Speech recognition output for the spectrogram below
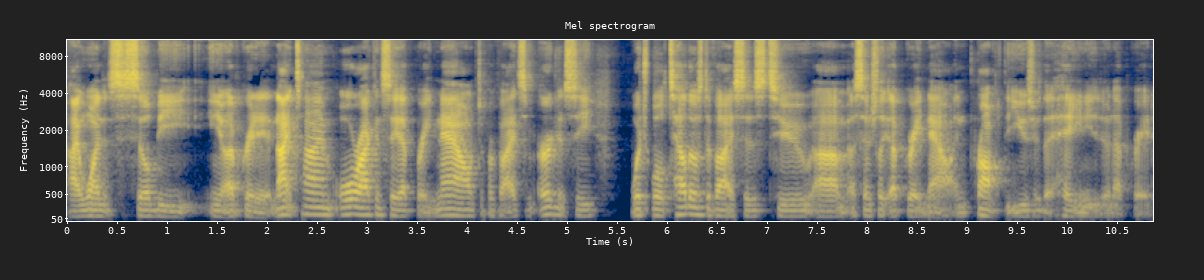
I want it to still be you know upgraded at nighttime, or I can say upgrade now to provide some urgency which will tell those devices to um, essentially upgrade now and prompt the user that hey you need to do an upgrade.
